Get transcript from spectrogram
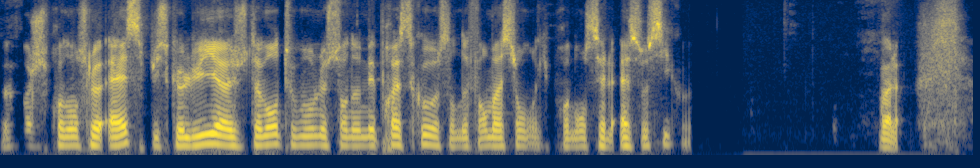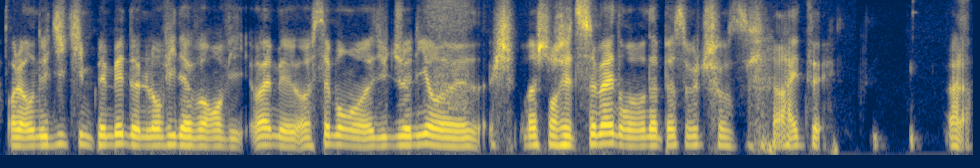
bah, Moi, je prononce le S, puisque lui, euh, justement, tout le monde le surnommait Presco au centre de formation, donc il prononçait le S aussi. Quoi. Voilà. On nous dit Kim Pembe donne l'envie d'avoir envie. Ouais, mais oh, c'est bon, du Johnny, on, a changé de semaine, on a passé à autre chose. Arrêtez. Voilà.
